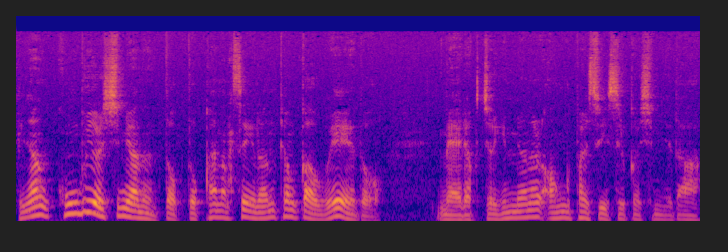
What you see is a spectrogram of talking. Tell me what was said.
그냥 공부 열심히 하는 똑똑한 학생이라는 평가 외에도 매력적인 면을 언급할 수 있을 것입니다.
